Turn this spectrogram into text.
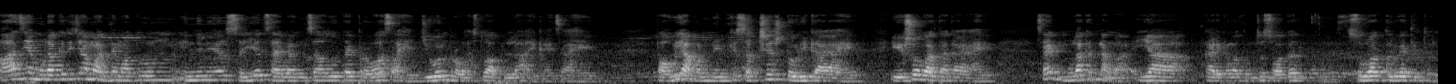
आज या मुलाखतीच्या माध्यमातून इंजिनियर सय्यद साहेबांचा जो काही प्रवास आहे जीवन प्रवास तो आपल्याला ऐकायचा आहे. पाहूया आपण नेमकी सक्सेस स्टोरी काय आहे यशोगाथा काय आहे. साहेब मुलाखतनामा या कार्यक्रमात तुमचं स्वागत. सुरुवात करूया तिथून.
